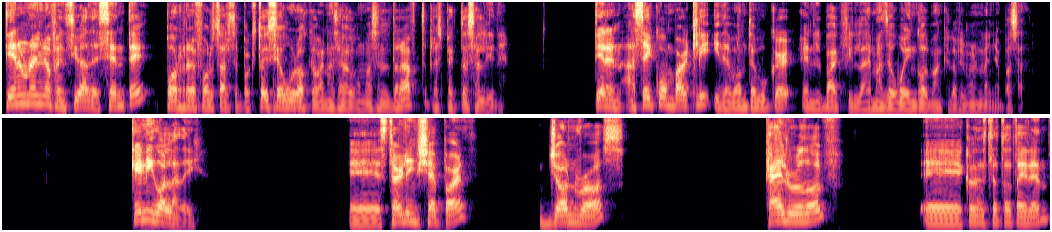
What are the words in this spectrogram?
tienen una línea ofensiva decente por reforzarse, porque estoy seguro que van a hacer algo más en el draft respecto a esa línea. Tienen a Saquon Barkley y Devonte Booker en el backfield, además de Wayne Goldman, que lo firmaron el año pasado. Kenny Golladay, eh, Sterling Shepard, John Ross, Kyle Rudolph, eh, con este otro tight end?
